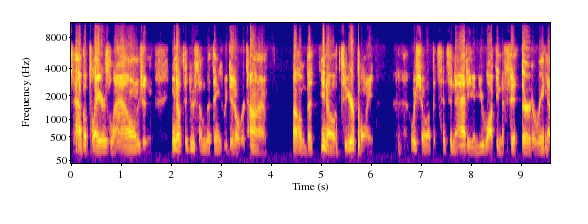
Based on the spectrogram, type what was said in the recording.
to have a players lounge and you know to do some of the things we did over time. Um, but you know, to your point, we show up at Cincinnati and you walk into Fifth Third Arena,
